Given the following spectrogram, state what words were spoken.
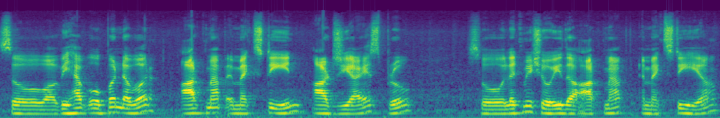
So uh, we have opened our ArcMap MXD in ArcGIS Pro. So let me show you the ArcMap MXD here.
